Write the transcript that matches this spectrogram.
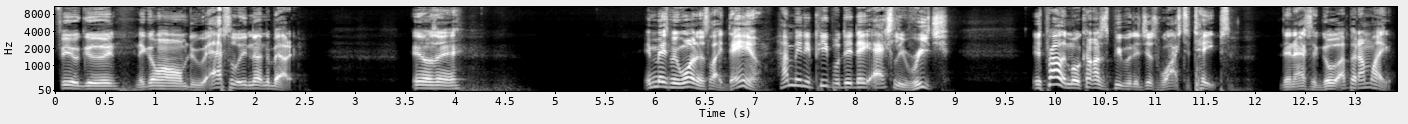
feel good. They go home, do absolutely nothing about it. You know what I'm saying? It makes me wonder. It's like, damn, how many people did they actually reach? It's probably more conscious people that just watch the tapes than actually go. But I'm like,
